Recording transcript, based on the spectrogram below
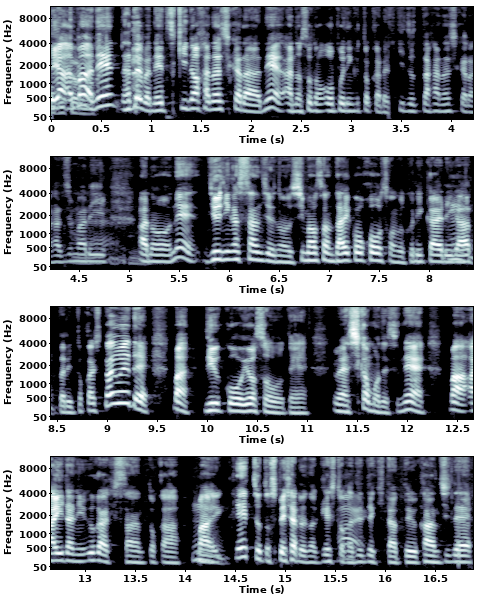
いや、まあね、例えば寝つきの話からね、あの、そのオープニングとかから引きずった話から始まり、あのね、12月30の島尾さん代行放送の振り返りがあったりとかした上で、まあ、流行予想で、まあしかもですね、まあ、間に宇垣さんとか、うん。まあ、ね、ちょっとスペシャルなゲストが出てきたっていう感じで、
